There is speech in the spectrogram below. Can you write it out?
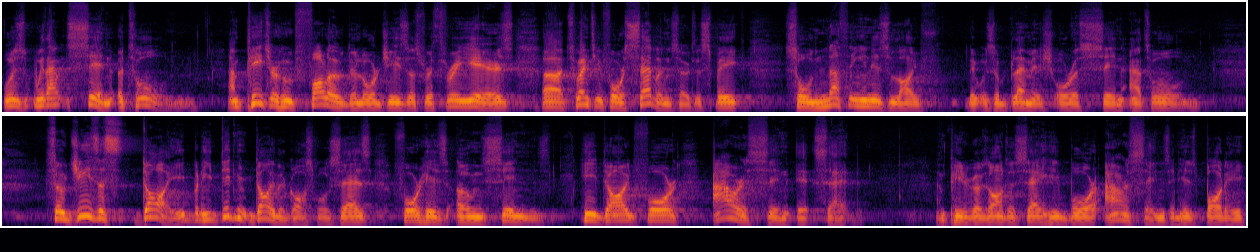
was without sin at all. And Peter, who'd followed the Lord Jesus for three years, uh, 24 uh, 7, so to speak, saw nothing in his life that was a blemish or a sin at all. So Jesus died, but he didn't die, the gospel says, for his own sins. He died for our sin, it said. And Peter goes on to say he bore our sins in his body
